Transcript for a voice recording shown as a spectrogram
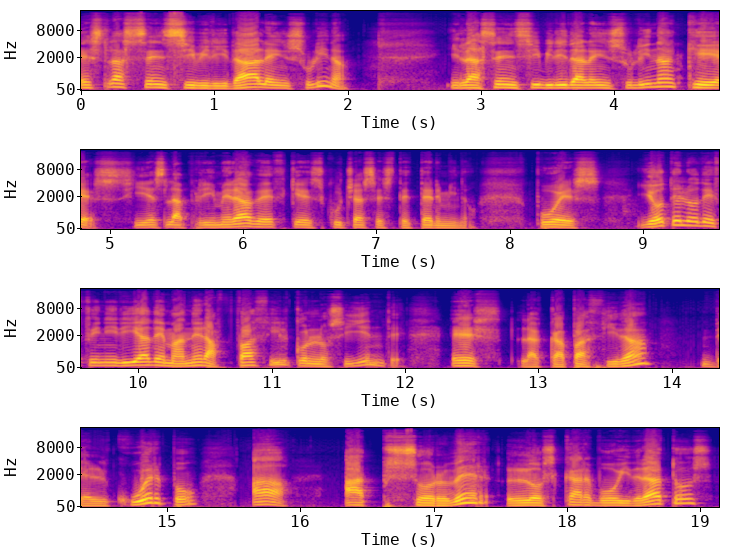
es la sensibilidad a la insulina. ¿Y la sensibilidad a la insulina qué es? Si es la primera vez que escuchas este término. Pues yo te lo definiría de manera fácil con lo siguiente. Es la capacidad del cuerpo a absorber los carbohidratos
